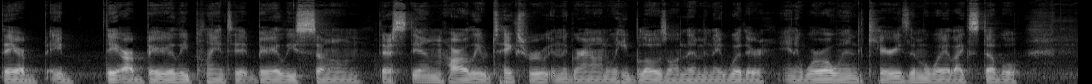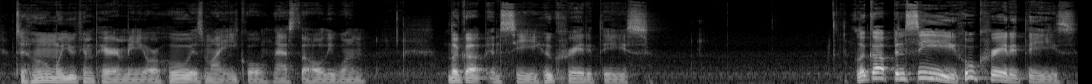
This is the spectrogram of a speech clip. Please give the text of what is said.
They are a they are barely planted, barely sown. Their stem hardly takes root in the ground when he blows on them and they wither, and a whirlwind carries them away like stubble. To whom will you compare me, or who is my equal? asked the Holy One. Look up and see who created these. Look up and see who created these.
